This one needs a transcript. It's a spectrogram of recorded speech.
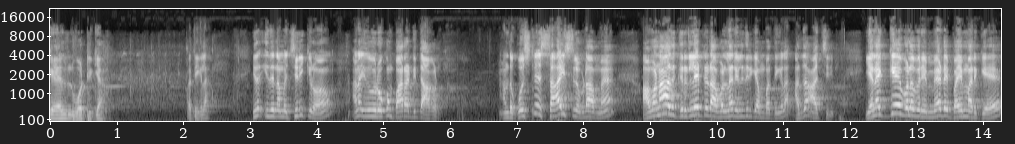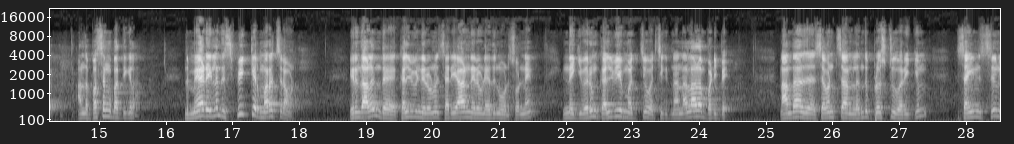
கேள்னு போட்டிருக்கேன் பார்த்தீங்களா இது இதை நம்ம சிரிக்கிறோம். ஆனால் இது ஒரு பக்கம் பாராட்டி தான் ஆகணும். அந்த கொஸ்டினை சாய்ஸில் விடாமல் அவனா அதுக்கு ரிலேட்டட் அவள் நேரம் எழுதியிருக்கான் பார்த்தீங்களா அதுதான் ஆச்சரியம். எனக்கே இவ்வளோ பெரிய மேடை பயமாக இருக்கே. அந்த பசங்க பார்த்தீங்களா இந்த மேடையில் இந்த ஸ்பீக்கர் மறைச்சிடும் அவன். இருந்தாலும் இந்த கல்வி நிறுவனம் சரியான நிறுவனம் எதுன்னு ஒன்று சொன்னேன். இன்றைக்கி வெறும் கல்வியை மட்டும் வச்சுக்கிட்டு நான் நல்லா தான் படிப்பேன். நான் தான் செவன்த் ஸ்டாண்டர்ட்லேருந்து ப்ளஸ் டூ வரைக்கும் சயின்ஸும்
